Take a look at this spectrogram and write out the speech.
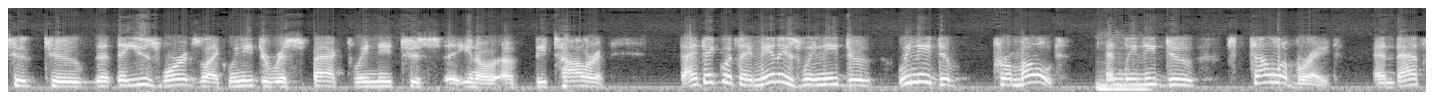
to to they use words like we need to respect, we need to you know uh, be tolerant. I think what they mean is we need to we need to promote mm-hmm. and we mm-hmm. need to celebrate and that's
